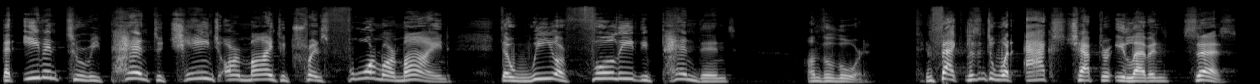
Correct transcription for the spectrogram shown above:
that even to repent, to change our mind, to transform our mind, that we are fully dependent on the Lord. In fact, listen to what Acts chapter 11 says.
